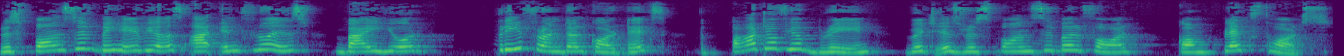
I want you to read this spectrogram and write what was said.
Responsive behaviors are influenced by your prefrontal cortex, the part of your brain which is responsible for complex thoughts.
